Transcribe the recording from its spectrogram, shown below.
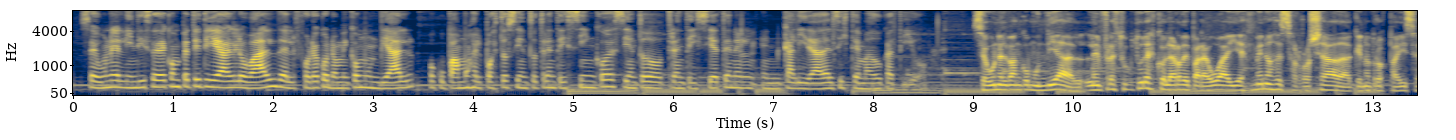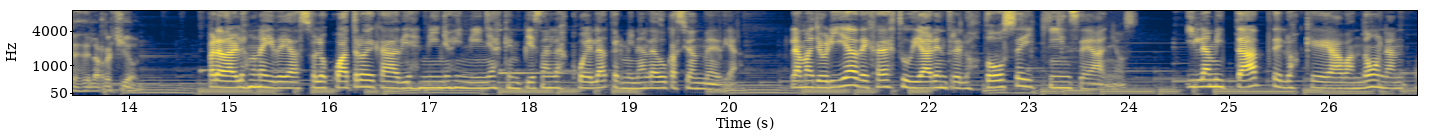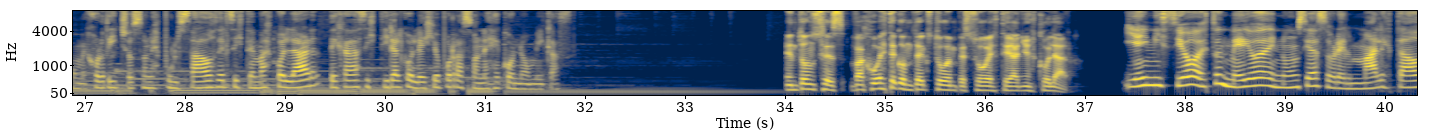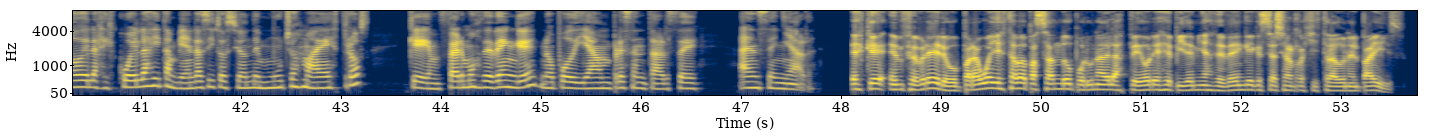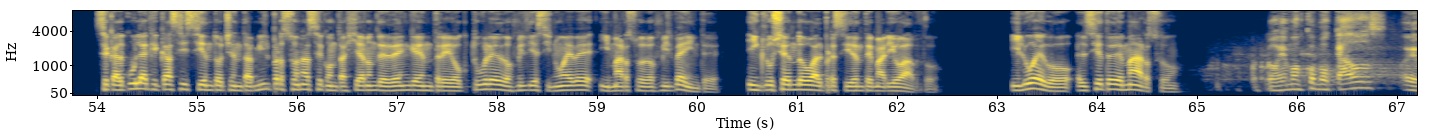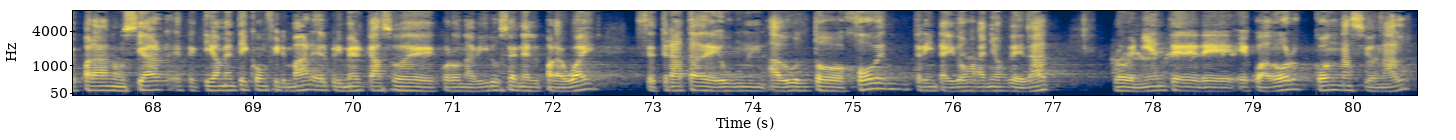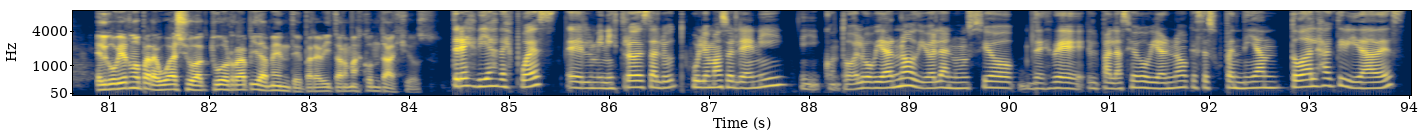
Según el índice de competitividad global del Foro Económico Mundial, ocupamos el puesto 135 de 137 en, en, calidad del sistema educativo. Según el Banco Mundial, la infraestructura escolar de Paraguay es menos desarrollada que en otros países de la región. Para darles una idea, solo 4 de cada 10 niños y niñas que empiezan la escuela terminan la educación media. La mayoría deja de estudiar entre los 12 y 15 años y la mitad de los que abandonan, o mejor dicho, son expulsados del sistema escolar, deja de asistir al colegio por razones económicas. Entonces, bajo este contexto empezó este año escolar. Y inició esto en medio de denuncias sobre el mal estado de las escuelas y también la situación de muchos maestros que, enfermos de dengue, no podían presentarse a enseñar. Es que en febrero Paraguay estaba pasando por una de las peores epidemias de dengue que se hayan registrado en el país. Se calcula que casi 180.000 personas se contagiaron de dengue entre octubre de 2019 y marzo de 2020, incluyendo al presidente Mario Abdo. Y luego, el 7 de marzo, los hemos convocado eh, para anunciar efectivamente y confirmar el primer caso de coronavirus en el Paraguay. Se trata de un adulto joven, 32 años de edad, proveniente de Ecuador, con nacional el gobierno paraguayo actuó rápidamente para evitar más contagios. Tres días después, el ministro de Salud, Julio Mazzoleni, y con todo el gobierno, dio el anuncio desde el Palacio de Gobierno que se suspendían todas las actividades,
